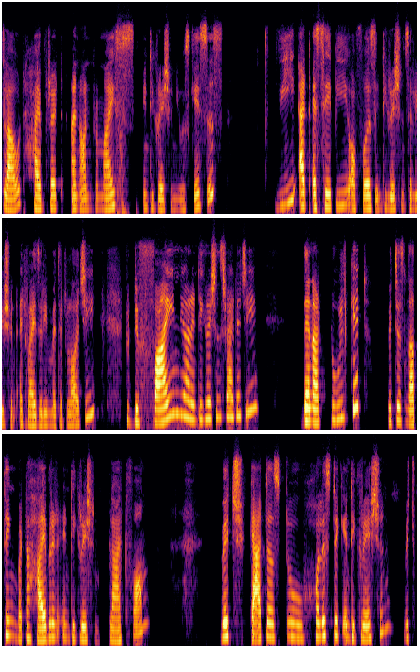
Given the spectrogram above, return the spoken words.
cloud, hybrid, and on-premise integration use cases. We at SAP offers integration solution advisory methodology to define your integration strategy, then our toolkit, which is nothing but a hybrid integration platform which caters to holistic integration, which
